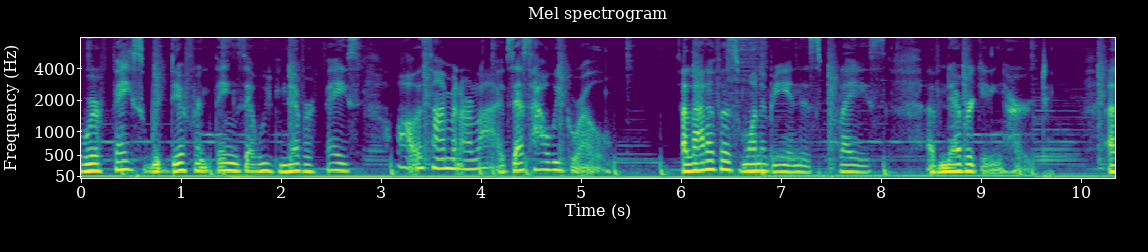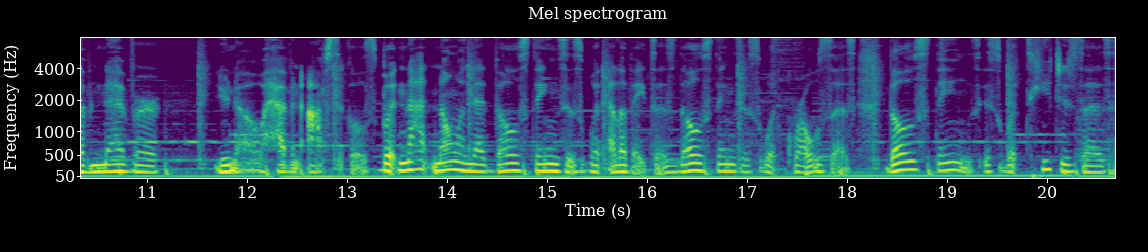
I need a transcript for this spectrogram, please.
We're faced with different things that we've never faced all the time in our lives. That's how we grow. A lot of us want to be in this place of never getting hurt, of never you know, having obstacles, but not knowing that those things is what elevates us. Those things is what grows us. Those things is what teaches us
